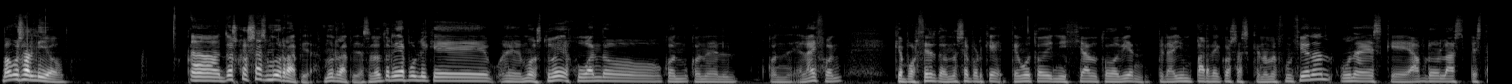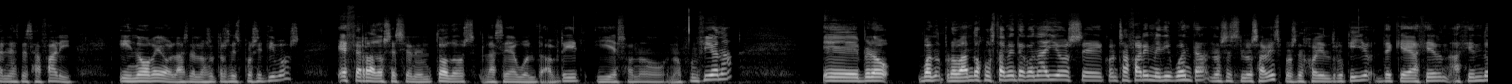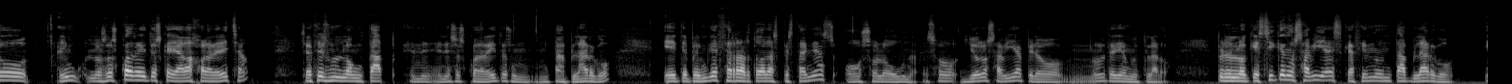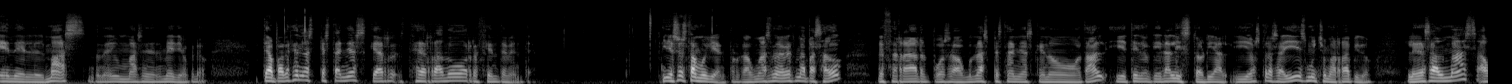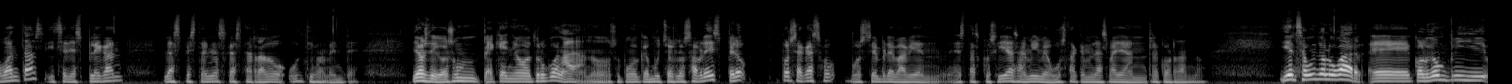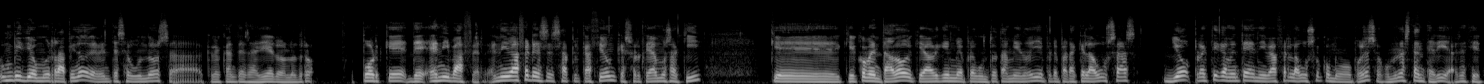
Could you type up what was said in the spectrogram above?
Vamos al lío. Ah, dos cosas muy rápidas, muy rápidas. El otro día publiqué, eh, bueno, estuve jugando con, con, el, con el iPhone, que por cierto, no sé por qué, tengo todo iniciado, todo bien, pero hay un par de cosas que no me funcionan. Una es que abro las pestañas de Safari y no veo las de los otros dispositivos. He cerrado sesión en todos, las he vuelto a abrir y eso no, no funciona. Eh, pero bueno, probando justamente con iOS, eh, con Safari, me di cuenta, no sé si lo sabéis, pues dejo ahí el truquillo, de que haciendo los dos cuadraditos que hay abajo a la derecha, si haces un long tap en, esos cuadraditos, un, tap largo, eh, te permite cerrar todas las pestañas o solo una. Eso yo lo sabía, pero no lo tenía muy claro. Pero lo que sí que no sabía es que haciendo un tap largo en el más, donde hay un más en el medio, creo, te aparecen las pestañas que has cerrado recientemente. Y eso está muy bien, porque algunas una vez me ha pasado de cerrar pues algunas pestañas que no tal y he tenido que ir al historial. Y ostras, ahí es mucho más rápido. Le das al más, aguantas y se desplegan las pestañas que has cerrado últimamente. Ya os digo, es un pequeño truco, nada, no supongo que muchos lo sabréis, pero por si acaso, pues siempre va bien estas cosillas. A mí me gusta que me las vayan recordando. Y en segundo lugar, eh, colgué un, vídeo muy rápido de 20 segundos, ah, creo que antes de ayer o el otro, porque de AnyBuffer. AnyBuffer es esa aplicación que sorteamos aquí, que, he comentado y que alguien me preguntó también, oye, pero ¿para qué la usas? Yo prácticamente AnyBuffer la uso como, pues eso, como una estantería, es decir,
